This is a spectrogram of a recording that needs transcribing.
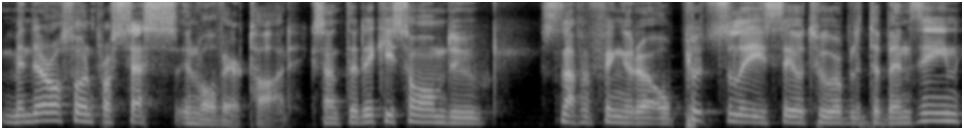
men det er også en prosess involvert her. Det er ikke som om du snapper fingre og plutselig CO2 er blitt til bensin.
